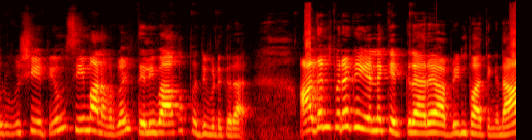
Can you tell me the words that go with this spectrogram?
ஒரு விஷயத்தையும் சீமானவர்கள் தெளிவாக பதிவிடுகிறார். அதன் பிறகு என்ன கேட்கிறாரு அப்படின்னு பார்த்தீங்கன்னா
